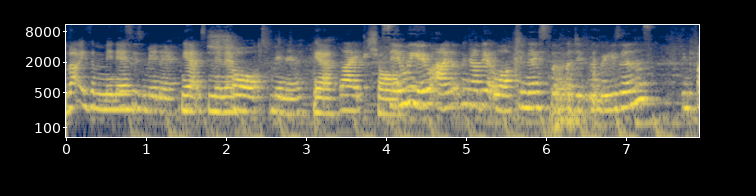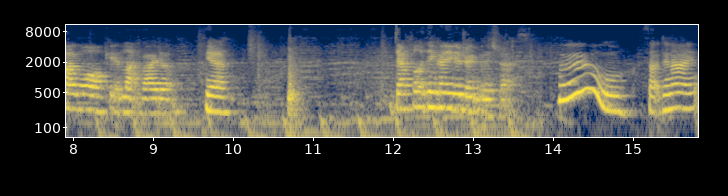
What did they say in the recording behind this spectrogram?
that is a mini. This is mini. Yeah, it's mini. Short mini. Yeah. Like, Short. same with you, I don't think I'd be able to walk in this, but for different reasons. I think if I walk, it'd like ride up. Yeah. Definitely think I need a drink with this dress. Woo! Saturday night.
